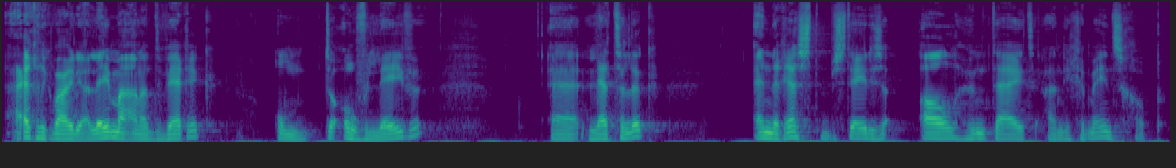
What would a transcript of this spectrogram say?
eigenlijk waren die alleen maar aan het werk om te overleven, eh, letterlijk. En de rest besteden ze al hun tijd aan die gemeenschap.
